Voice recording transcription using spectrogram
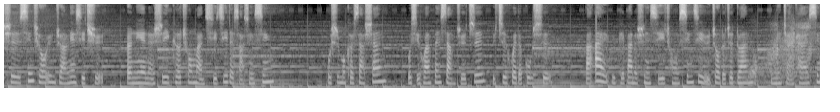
是星球运转练习曲，而你也能是一颗充满奇迹的小行星。我是木克夏山，我喜欢分享觉知与智慧的故事，把爱与陪伴的讯息从星际宇宙的这端与你展开心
